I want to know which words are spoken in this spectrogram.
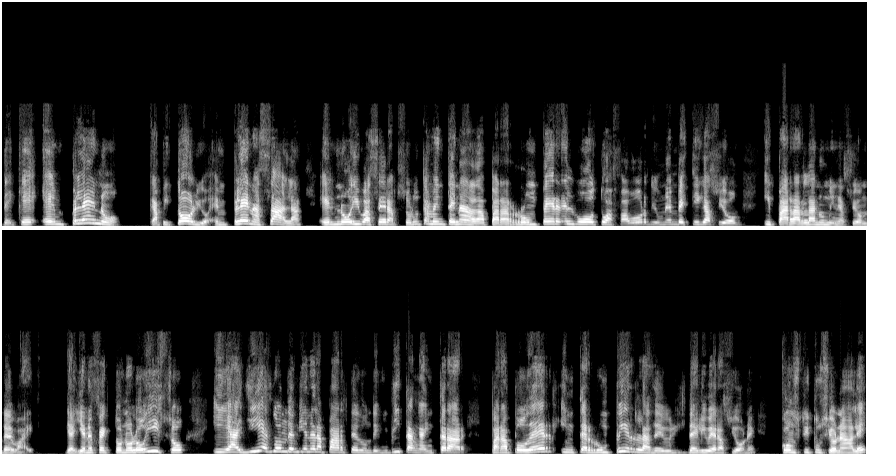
de que en pleno Capitolio, en plena sala, él no iba a hacer absolutamente nada para romper el voto a favor de una investigación y parar la nominación de Biden. Y allí en efecto no lo hizo, y allí es donde viene la parte donde invitan a entrar para poder interrumpir las de deliberaciones constitucionales.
